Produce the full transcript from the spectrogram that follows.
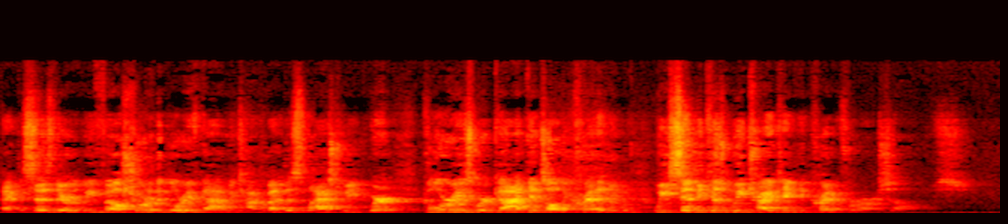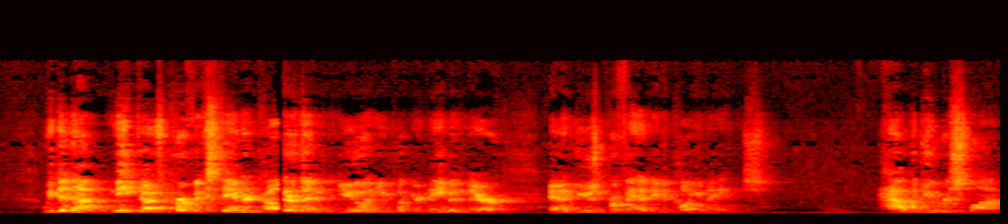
In fact, it says there that we fell short of the glory of God. We talked about this last week, where glory is where God gets all the credit, and we sin because we try to take the credit for ourselves. We did not meet God's perfect standard, better than you, and you put your name in there and use profanity to call you names. How would you respond?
